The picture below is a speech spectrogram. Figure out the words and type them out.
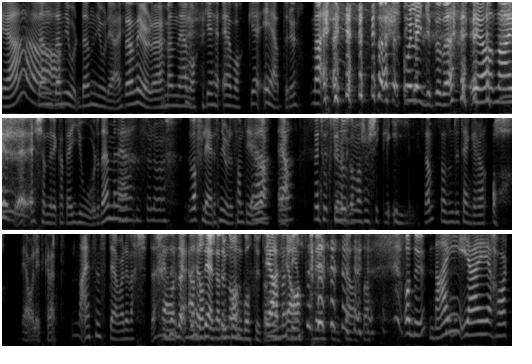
Ja. den, den, gjorde, den gjorde jeg. Den gjorde det. Men jeg var ikke, jeg var ikke edru. Nei. Å legge til det. Ja, nei, jeg skjønner ikke at jeg gjorde det, men jeg Ja. synes vel det var- det var flere som gjorde det samtidig, Ja, da. ja. Men tok du noe som var sånn skikkelig ille, liksom? Sånn som du tenker sånn åh, det var litt kleint. Nei, jeg syns det var det verste. Ja, okay. Det- ja, da syns jeg du nå. kom godt ut av Ja, det. men Ja, det synes jeg altså. Og du? Nei, jeg har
